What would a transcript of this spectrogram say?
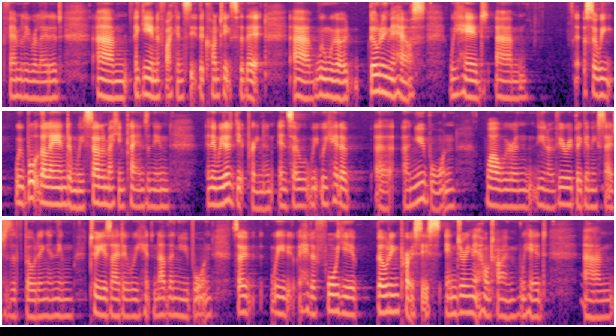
family related, um, again, if I can set the context for that, uh, when we were building the house, we had, um, so we, we bought the land and we started making plans and then, and then we did get pregnant. And so we, we had a, a, a newborn while we were in, you know, very beginning stages of building. And then two years later, we had another newborn. So we had a four year building process. And during that whole time, we had um,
